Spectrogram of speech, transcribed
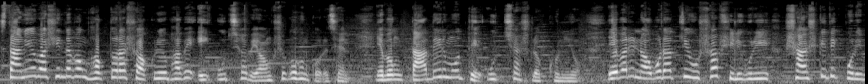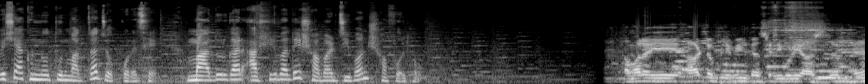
স্থানীয় বাসিন্দা এবং ভক্তরা সক্রিয়ভাবে এই উৎসবে অংশগ্রহণ করেছেন এবং তাদের মধ্যে উচ্ছ্বাস লক্ষণীয় এবারে নবরাত্রি উৎসব শিলিগুড়ির সাংস্কৃতিক পরিবেশে এক নতুন মাত্রা যোগ করেছে মা দুর্গার আশীর্বাদে সবার জীবন সফল হোক हमारा ये आर्ट ऑफ लिविंग का सिलीगुड़ी आश्रम है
